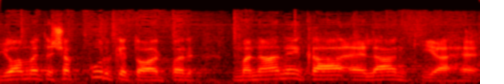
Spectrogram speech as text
योम तशक्र के तौर पर मनाने का ऐलान किया है।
